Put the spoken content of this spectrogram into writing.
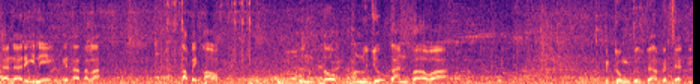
Dan hari ini kita telah tapping off untuk menunjukkan bahwa gedung itu sudah hampir jadi,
